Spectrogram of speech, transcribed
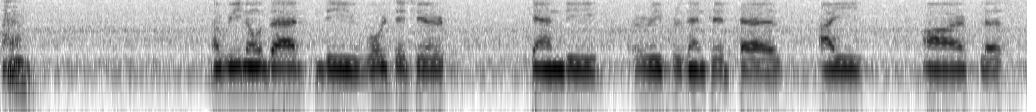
now we know that the voltage here can be represented as I R plus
